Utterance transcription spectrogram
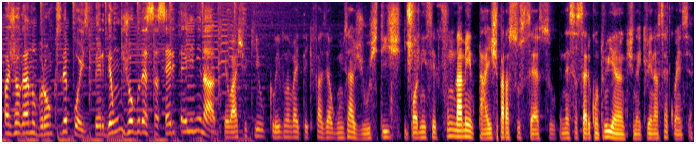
para jogar no Broncos depois. Perder um jogo dessa série tá eliminado. Eu acho que o Cleveland vai ter que fazer alguns ajustes que podem ser fundamentais para sucesso nessa série contra o Yankees, né, que vem na sequência.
